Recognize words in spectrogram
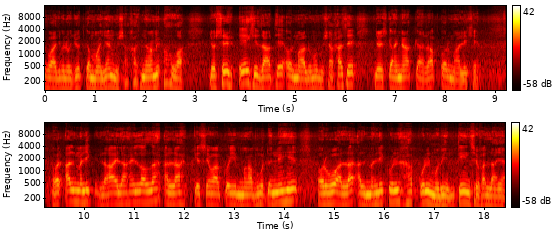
واجب الوجود کا معین مشخص نام اللہ، جو صرف ایک ہی ذات ہے اور معلوم و مشخص ہے، جو اس کائنات کا رب اور مالک ہے۔ اور الملک، لا الہ الا اللہ اللہ کے سوا کوئی معبود نہیں ہے۔ اور وہ اللہ، الملک الحق المبین، تین صف اللہ ہے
